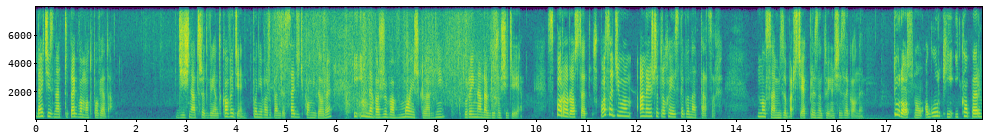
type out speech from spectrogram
Dajcie znać, czy tak Wam odpowiada. Dziś nadszedł wyjątkowy dzień, ponieważ będę sadzić pomidory i inne warzywa w mojej szklarni, w której nadal dużo się dzieje. Sporo rozsad już posadziłam, ale jeszcze trochę jest tego na tacach. No sami zobaczcie, jak prezentują się zagony. Tu rosną ogórki i koper,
